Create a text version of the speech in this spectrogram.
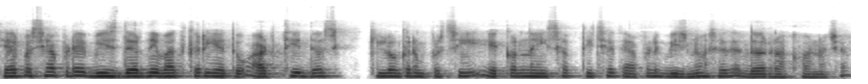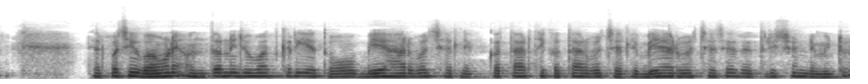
ત્યાર પછી આપણે બીજ દરની વાત કરીએ તો આઠથી દસ કિલોગ્રામ પછી એકરના હિસાબથી છે તે આપણે બીજનો છે તે દર રાખવાનો છે. ત્યાર પછી વાવણી અંતરની જો વાત કરીએ તો બે હાર વચ્ચે એટલે કતારથી કતાર વચ્ચે એટલે બે હાર વચ્ચે છે તે ત્રીસ સેન્ટીમીટર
